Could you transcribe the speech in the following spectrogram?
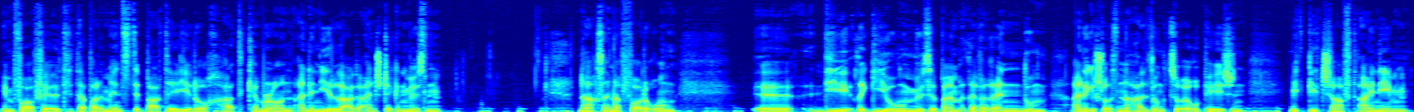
Im Vorfeld der Parlamentsdebatte jedoch hat Cameron eine Niederlage einstecken müssen. Nach seiner Forderung, äh, die Regierung müsse beim Referendum eine geschlossene Haltung zur europäischen Mitgliedschaft einnehmen,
